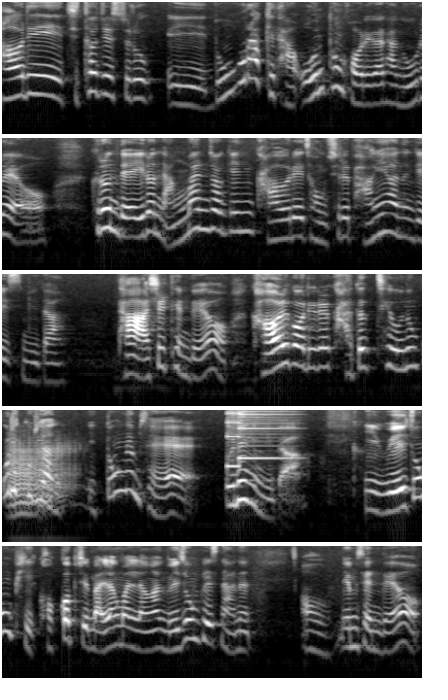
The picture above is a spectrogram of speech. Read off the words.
가을이 짙어질수록 이 노랗게 다 온통 거리가 다 노래요. 그런데 이런 낭만적인 가을의 정취를 방해하는 게 있습니다. 다 아실 텐데요. 가을 거리를 가득 채우는 꾸리꾸리한 이 똥냄새 은행입니다. 이 외종피 겉껍질 말랑말랑한 외종피에서 나는 어우, 냄새인데요.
